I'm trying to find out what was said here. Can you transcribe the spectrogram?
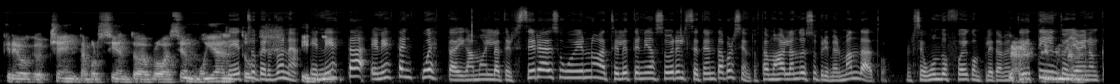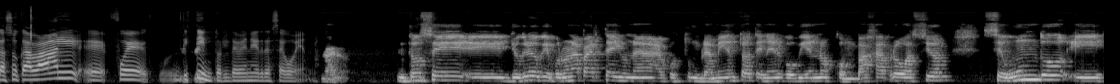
creo que 80% de aprobación, muy alto. De hecho, perdona, en, esta, en esta encuesta, digamos, en la tercera de su gobierno, Bachelet tenía sobre el 70%. Estamos hablando de su primer mandato. El segundo fue completamente distinto, ya vino el caso Cabal, eh, fue distinto el devenir de ese gobierno. Claro. Entonces, eh, yo creo que por una parte hay un acostumbramiento a tener gobiernos con baja aprobación. Segundo, eh,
